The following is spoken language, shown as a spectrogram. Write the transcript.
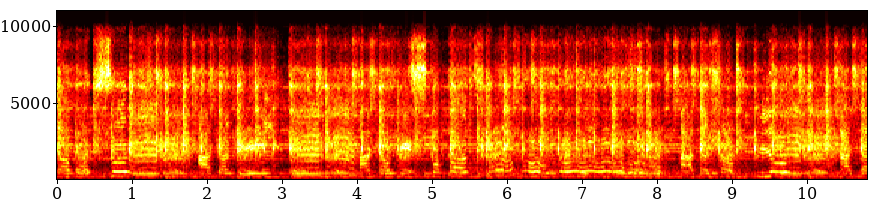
boxer, aga élike, aga psikopat, aga šampion, aga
